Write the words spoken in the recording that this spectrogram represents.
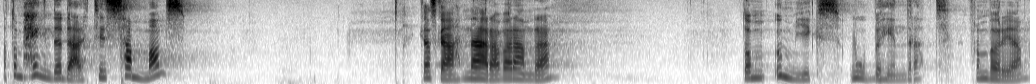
att de hängde där tillsammans. Ganska nära varandra. De umgicks obehindrat från början.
